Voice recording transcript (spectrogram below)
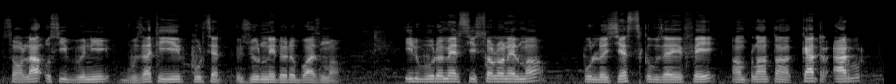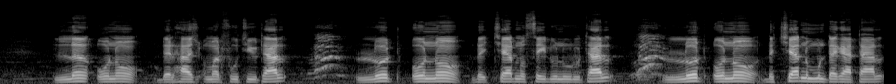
sont là aussi venus vous accueillir pour cette journée de reboisement. Ils vous remercient solennellement pour le geste que vous avez fait en plantant quatre arbres, l'un au nom de Haj Omar Foutiutal, l'autre au nom de Tcherno Seydou Nouroutal, l'autre au nom de Tcherno Muntagatal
